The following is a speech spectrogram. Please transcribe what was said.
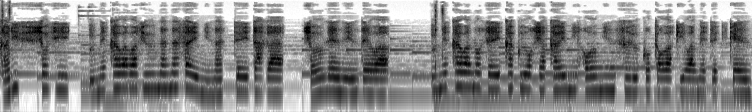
仮出所時、梅川は17歳になっていたが、少年院では、梅川の性格を社会に放任することは極めて危険。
